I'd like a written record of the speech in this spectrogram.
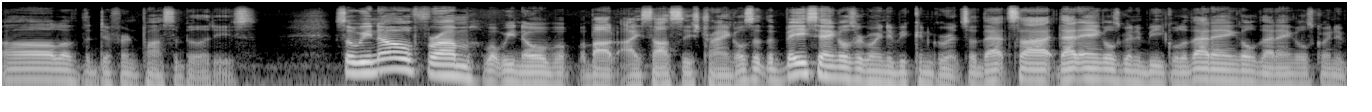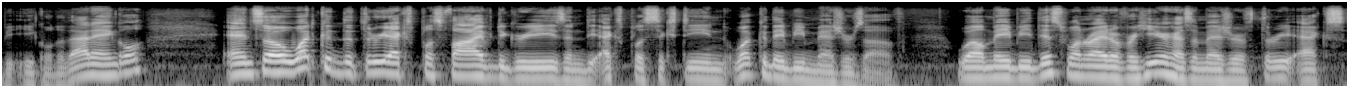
All of the different possibilities. So we know from what we know about isosceles triangles that the base angles are going to be congruent. So that side, that angle is going to be equal to that angle. That angle is going to be equal to that angle. And so what could the 3x plus 5 degrees and the x plus 16, what could they be measures of? Well, maybe this one right over here has a measure of 3x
